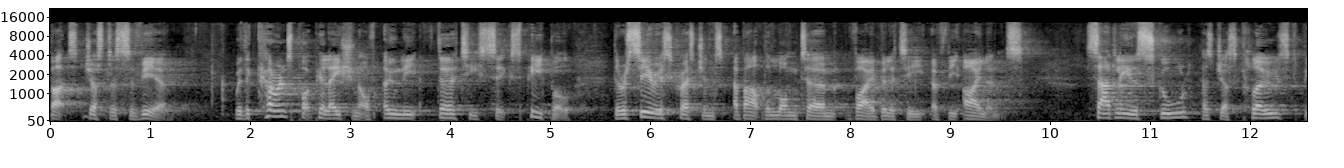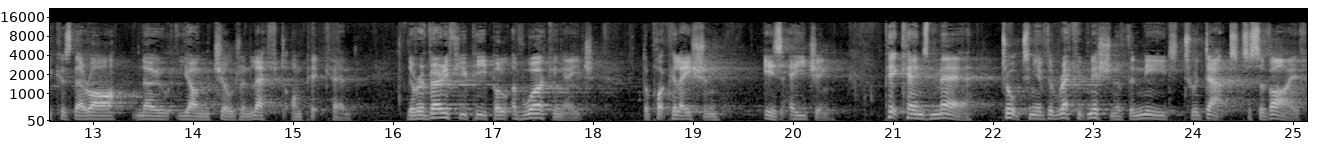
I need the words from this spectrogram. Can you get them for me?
but just as severe. With a current population of only 36 people, there are serious questions about the long-term viability of the islands. Sadly, the school has just closed because there are no young children left on Pitcairn. There are very few people of working age. The population is ageing. Pitcairn's mayor talked to me of the recognition of the need to adapt to survive.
